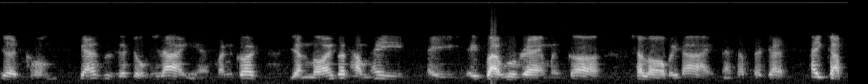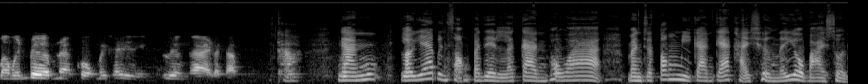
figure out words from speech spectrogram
เกิดของแก๊สเรือนกระจกนี้ได้เนี่ย มันก็อย่างน้อยก็ทำให้ไอ้ไอ้ความรุนแรงมันก็ ชะลอไปได้นะครับแต่จะให้กลับมาเหมือนเดิมนะคงไม่ใช่เรื่องง่ายนะครับ ค่ะงั้นเราแยกเป็น 2 ประเด็นละกัน เพราะว่ามันจะต้องมีการแก้ไขเชิงนโยบายส่วน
